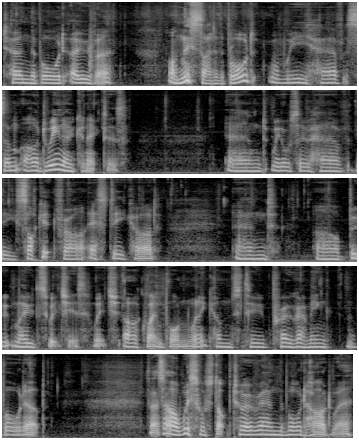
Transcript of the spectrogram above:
turn the board over, on this side of the board, we have some Arduino connectors. And we also have the socket for our SD card and our boot mode switches, which are quite important when it comes to programming the board up. So that's our whistle stop tour around the board hardware.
